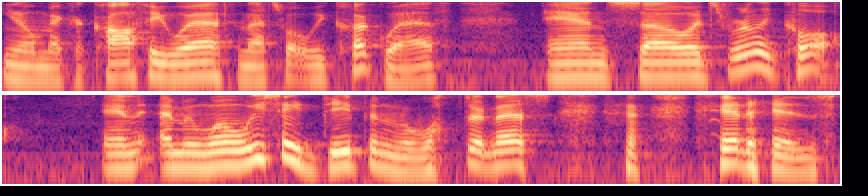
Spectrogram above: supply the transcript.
you know, make a coffee with. And that's what we cook with. And so it's really cool. And I mean, when we say deep in the wilderness, it is,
